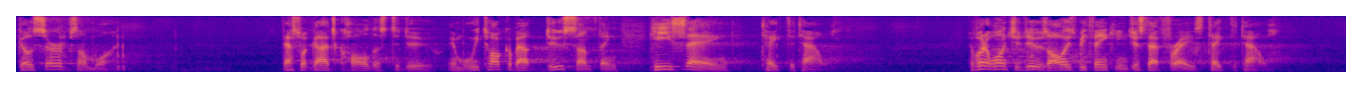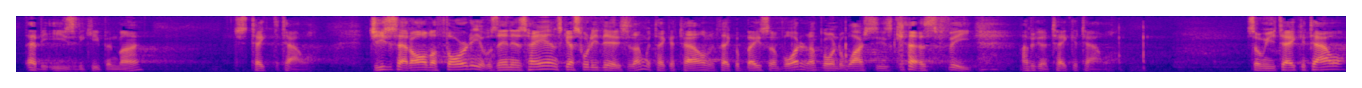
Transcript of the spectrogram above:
Go serve someone. That's what God's called us to do. And when we talk about do something, He's saying, take the towel. And what I want you to do is always be thinking just that phrase, take the towel. That'd be easy to keep in mind. Just take the towel. Jesus had all authority. It was in his hands. Guess what he did? He says, I'm going to take a towel and take a basin of water and I'm going to wash these guys' feet. I'm going to take a towel. So when you take a towel,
